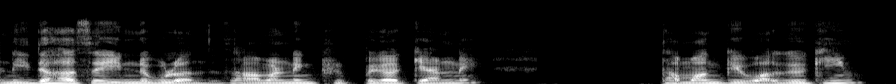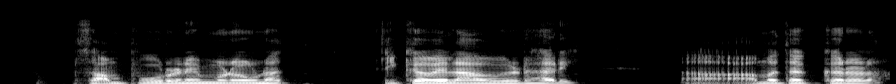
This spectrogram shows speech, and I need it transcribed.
නිදහස ඉන්න පුලන්ද සාමාන්‍යෙන් ට්‍රිප් එකක් කියන්නේ තමන්ගේ වගකින් සම්පූර්ණය මොන වනත් ටික වෙලාවකට හරි අමතක් කරලා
